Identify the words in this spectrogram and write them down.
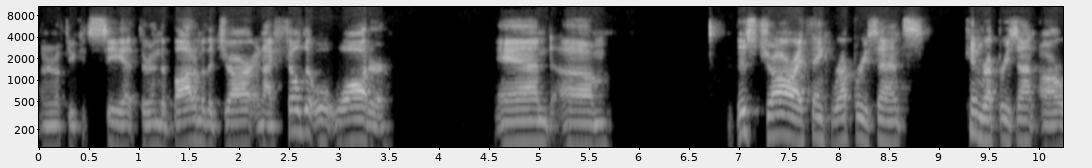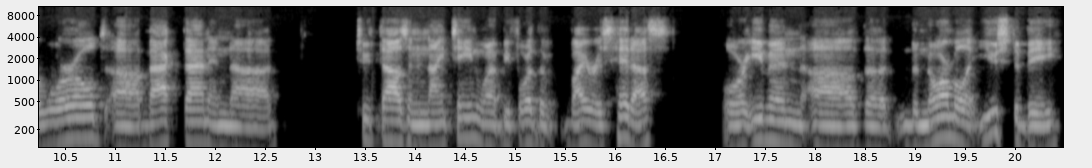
I don't know if you could see it. They're in the bottom of the jar, and I filled it with water. And um, this jar, I think, represents can represent our world uh, back then in uh, 2019, when before the virus hit us, or even uh, the the normal it used to be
